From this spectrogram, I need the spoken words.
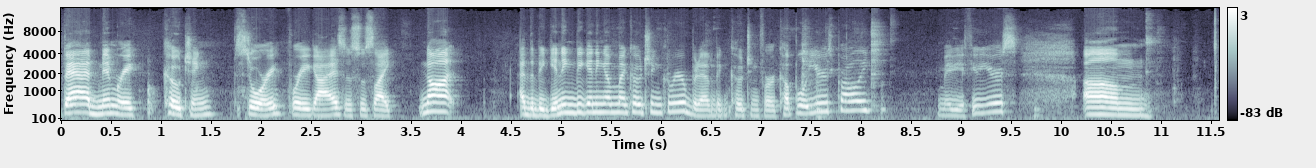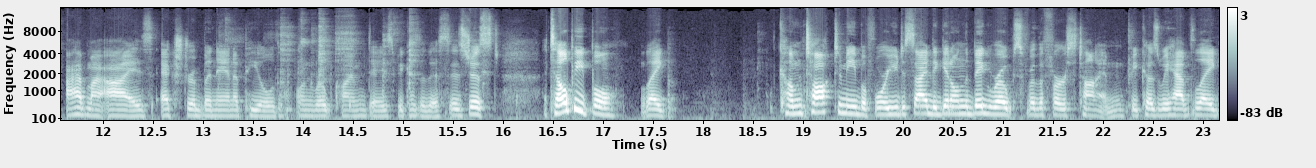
bad memory coaching story for you guys. This was like not at the beginning, beginning of my coaching career, but I've been coaching for a couple of years, probably, maybe a few years. Um, I have my eyes extra banana peeled on rope climb days because of this. It's just, I tell people, like, come talk to me before you decide to get on the big ropes for the first time because we have, like,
